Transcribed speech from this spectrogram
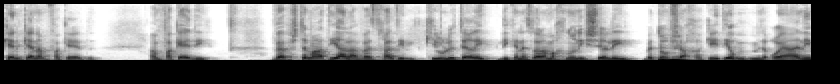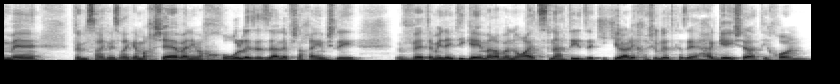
כן, כן המפקד. המפקדי. ופשוט אמרתי יאללה, ואז התחלתי כאילו יותר להיכנס לעולם החנוני שלי בתור מהמם. שחר, כי הייתי רואה אנימה ומשחק משחק במחשב, אני מכור לזה, זה הלב של החיים שלי, ותמיד הייתי גיימר, אבל נורא הצנעתי את זה, כי כאילו היה לי חשוב להיות כזה הגיי של התיכון.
